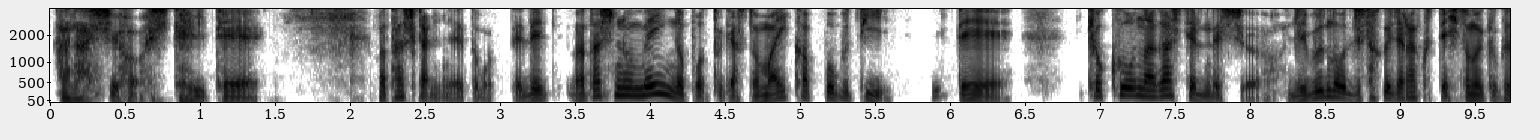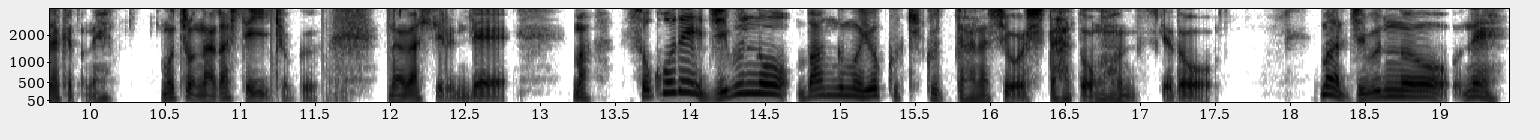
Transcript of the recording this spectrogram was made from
話をしていて、まあ確かにね、と思って。で、私のメインのポッドキャスト、マイカップオブティーで曲を流してるんですよ。自分の自作じゃなくて人の曲だけどね。もちろん流していい曲流してるんで、まあそこで自分の番組をよく聞くって話をしたと思うんですけど、まあ自分のね、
